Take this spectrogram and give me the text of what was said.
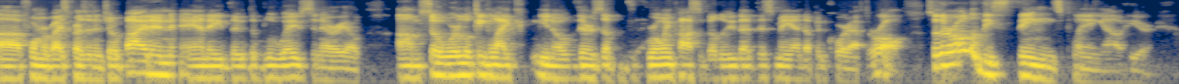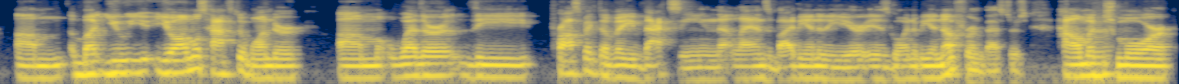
uh, former Vice President Joe Biden and a the, the blue wave scenario. Um, so we're looking like you know there's a growing possibility that this may end up in court after all. So there are all of these things playing out here, um, but you, you you almost have to wonder um, whether the prospect of a vaccine that lands by the end of the year is going to be enough for investors. How much more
